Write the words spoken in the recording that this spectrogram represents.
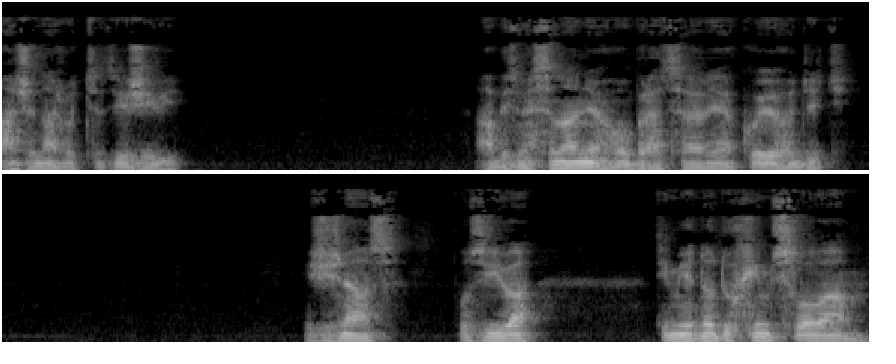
a že náš Otec je živý. Aby sme sa na Neho obracali ako Jeho deti. Ježiš nás pozýva tým jednoduchým slovám.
